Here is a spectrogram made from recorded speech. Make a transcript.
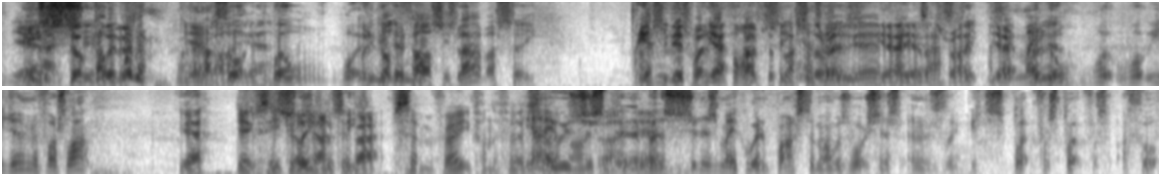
him. Yeah. He Yeah. stuck stuck with with him. him. Yeah. and I Right, thought, yeah. well, what Well, have he you got the fastest lap, I see. Yes, he did. Yeah, 125, fastest lap of the 62, race. yeah, Yeah, yeah, that's right. I Yeah. think, Michael, what, what were you doing in the first lap? Yeah. Yeah, because he dropped down to he? about seventh or eighth on the first Yeah, lap. he was night. just. right, and, yeah. But as soon as Michael went past him, I was watching this, and it's like it's split for split for. I thought,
